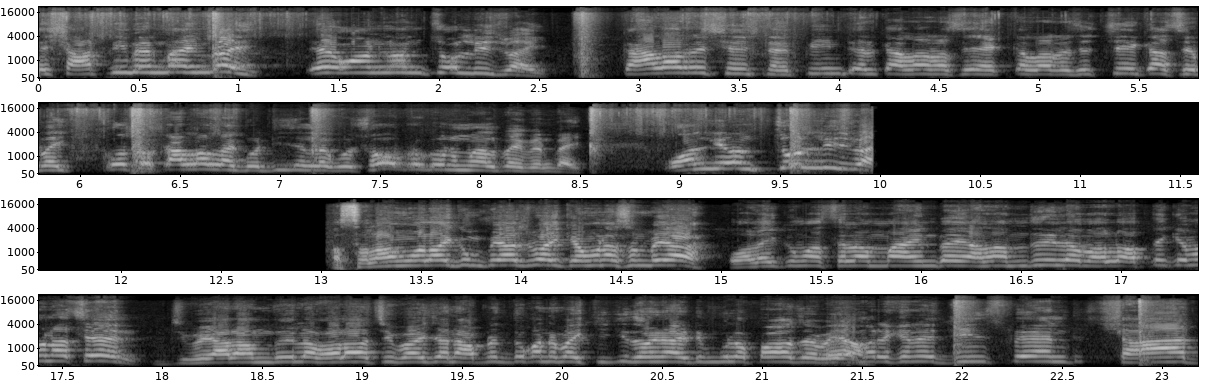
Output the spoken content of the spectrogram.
এই শার্ট নিবেন মাইন ভাই? এ অনলি অন চল্লিশ ভাই। কালারের শেষ নাই প্রিন্টের কালার আছে এক কালার আছে চেক আছে ভাই। কত কালার লাগবে ডিজাইন লাগবে সব রকম মাল পাইবেন ভাই। অনলি অন চল্লিশ ভাই। আসসালামু আলাইকুম পেয়াজ ভাই কেমন আছেন ভাইয়া? ওয়ালাইকুম আসসালাম মাইন ভাই আলহামদুলিল্লাহ ভালো। আপনি কেমন আছেন? জি ভাই আলহামদুলিল্লাহ ভালো আছি ভাই। জান আপনার দোকানে ভাই কি কি ধরনের আইটেমগুলো পাওয়া যাবে? আমার এখানে জিন্স প্যান্ট শার্ট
